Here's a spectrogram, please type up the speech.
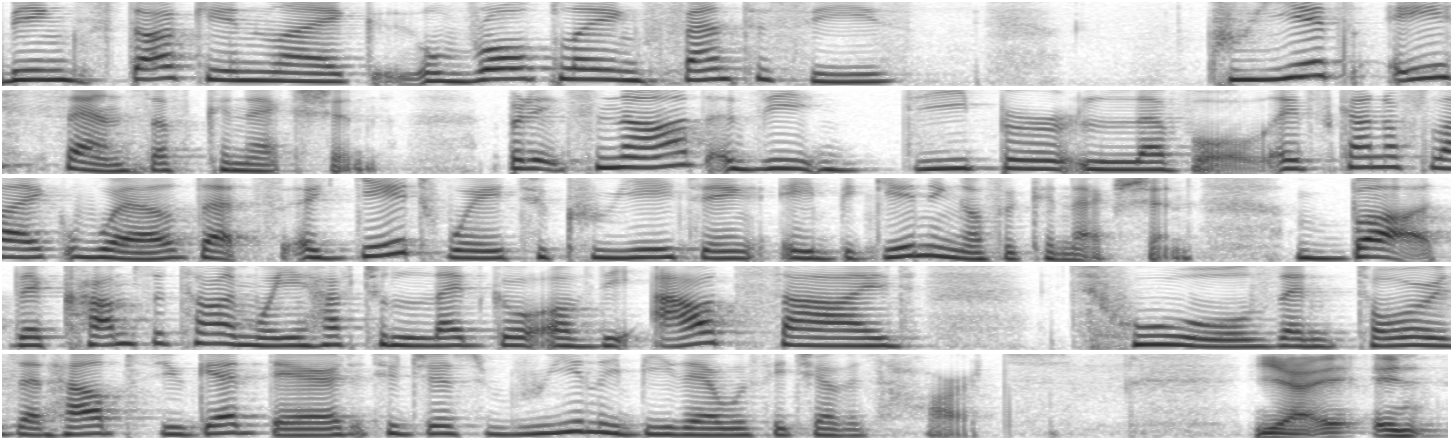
Being stuck in like role playing fantasies creates a sense of connection but it's not the deeper level. It's kind of like, well, that's a gateway to creating a beginning of a connection. But there comes a time where you have to let go of the outside tools and toys that helps you get there to just really be there with each other's hearts. Yeah, and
